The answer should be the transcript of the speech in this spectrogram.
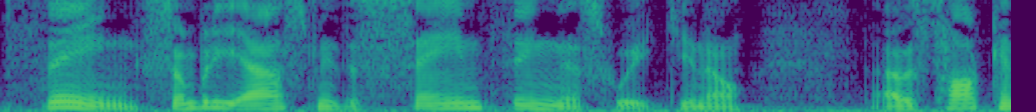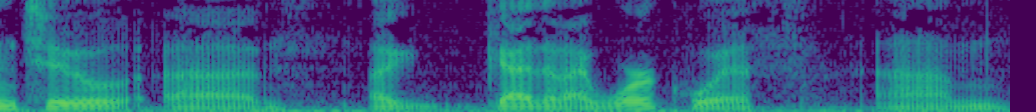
thing. Somebody asked me the same thing this week. You know i was talking to uh, a guy that i work with um,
